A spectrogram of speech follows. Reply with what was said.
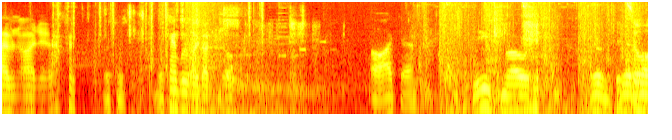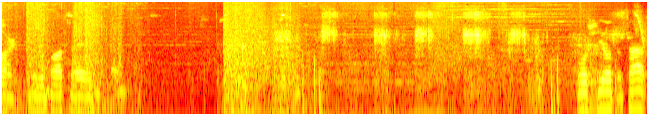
I have no idea. This is. I can't believe I got killed. Oh, I can. Beast mode. There's, It's there's so hard. There's a box there. Full shield at the top.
